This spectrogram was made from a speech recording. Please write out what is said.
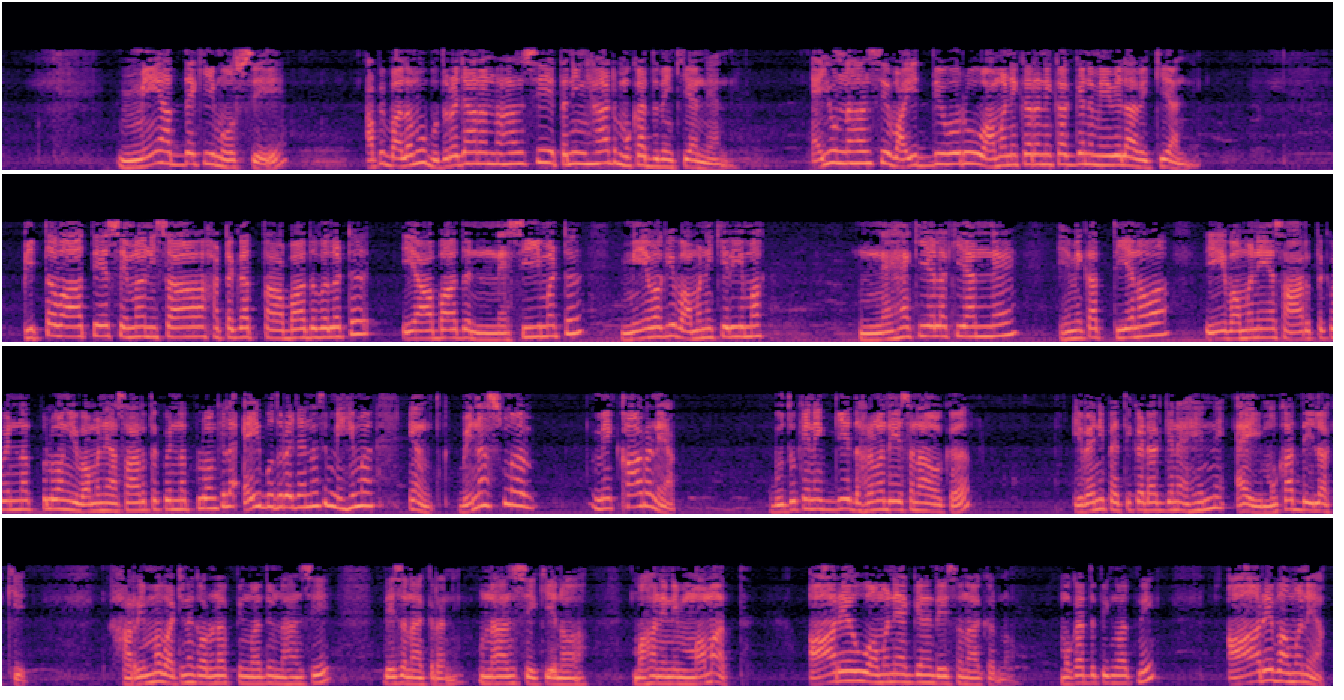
මේ අත්දැකීම ඔස්සේ අපි බලමු බුදුරජාණන් වහන්සේ එතනින් එහාට මොකද්ද මේ කියන්න යන්නේ. ඇයි උන්වහන්සේ වෛද්‍යවරු වමනේ කරන එකක් ගැන මේ වෙලාවේ කියන්නේ? පිත්ත වාතයේ සෙම නිසා හටගත් ආබාධවලට ඒ ආබාධ නැසීමට මේ වගේ වමන කිරීමක් නැහැ කියලා කියන්නේ එහෙම එකක් තියනවා ඒ වමනය සාර්ථක වෙන්නත් පුළුවන් ඒ වමනය අසාර්ථක වෙන්නත් පුළුවන් කියලා ඇයි බුදුරජාණන් වහන්සේ මෙහිම වෙනස්ම මේ කාරණයක් බුදු කෙනෙක්ගේ ධර්ම දේශනාවක එවැනි පැතිකඩක් ගැන ඇහෙන්නේ ඇයි? මොකද්ද ඉලක්කය? හරිම වටින කරුණක් පින්වත්නි උන්වහන්සේ දේශනා කරන්නේ. උන්වහන්සේ කියනවා මහණෙනි මමත් ආර්ය වූ වමනයක් ගැන දේශනා කරනවා. මොකද්ද පින්වත්නි? ආර්ය වමනයක්.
